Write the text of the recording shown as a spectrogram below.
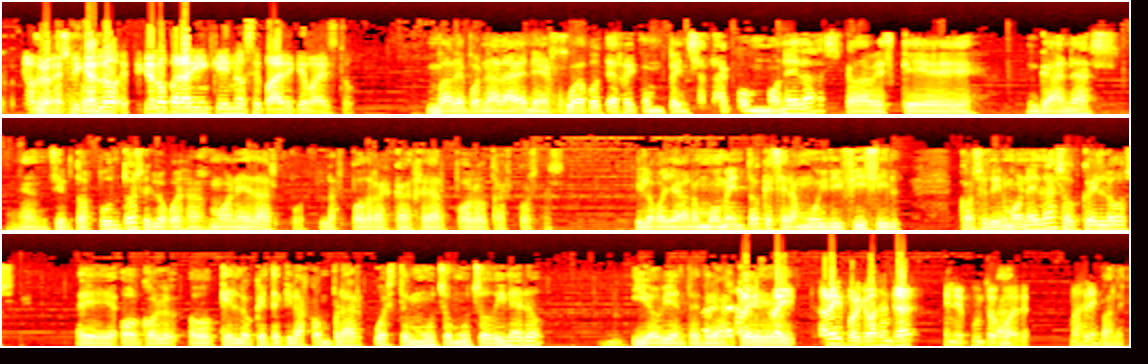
No, pero explicarlo, explicarlo para alguien que no sepa de qué va esto. Vale, pues nada, en el juego te recompensará con monedas cada vez que ganas en ciertos puntos y luego esas monedas pues las podrás canjear por otras cosas. Y luego llegará un momento que será muy difícil conseguir monedas o que los eh, o, o que lo que te quieras comprar cueste mucho mucho dinero y o bien Déjalo ahí, que ahí porque vas a entrar en el punto Ah. 4. ¿Vale? vale,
